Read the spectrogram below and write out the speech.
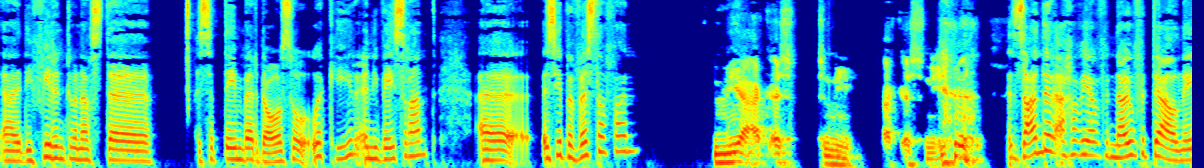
uh die 24ste September daarso ook hier in die Wesrand. Uh is jy bewus daarvan? Nee, ek is nie. Ek is nie. Sander, ek gaan vir jou nou vertel, nê?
